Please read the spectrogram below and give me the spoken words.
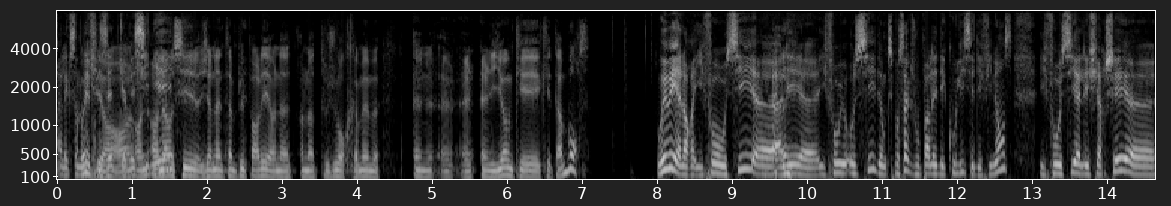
Alexandre oui, qui avait signé. On a aussi, j'en entends plus parler, on a, on a toujours quand même un, un, Lyon qui est, qui est en bourse. Oui, oui. Alors, il faut aussi euh, aller. Euh, il faut aussi. Donc, c'est pour ça que je vous parlais des coulisses et des finances. Il faut aussi aller chercher euh,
